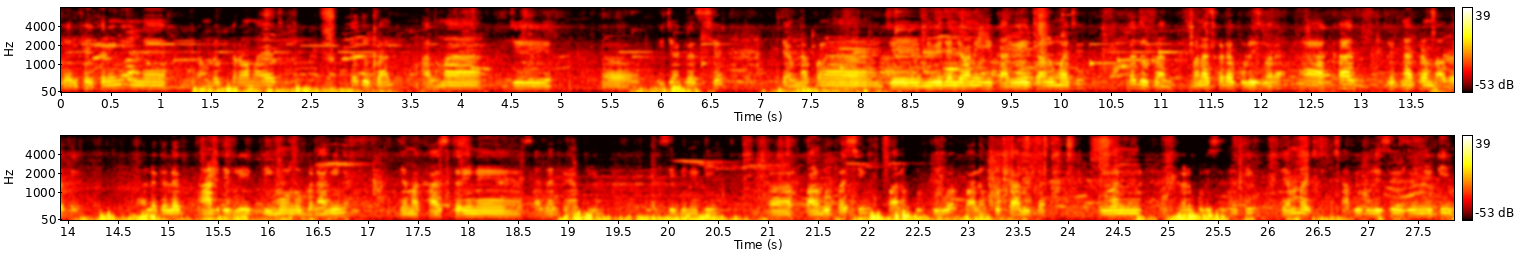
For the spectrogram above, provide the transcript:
વેરીફાઈ કરીને એમને રાઉન્ડઅપ કરવામાં આવ્યા છે. તદુપરાંત હાલમાં જે ઇજાગ્રસ્ત છે, તેમના પણ જે નિવેદન લેવાની એ કાર્યવાહી ચાલુમાં છે. તદુપરાંત બનાસકાંઠા પોલીસ દ્વારા આ આખા ઘટનાક્રમ બાબતે અલગ અલગ આઠ જેટલી ટીમોનું બનાવીને, જેમાં ખાસ કરીને સાયબર ક્રાઇમ ટીમ એલસીબીની ટીમ પાલનપુર પશ્ચિમ, પાલનપુર પૂર્વ, પાલનપુર તાલુકા ઇવન ગઢ પોલીસ સ્ટેશનની ટીમ તેમજ છાપી પોલીસ સ્ટેશનની ટીમ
